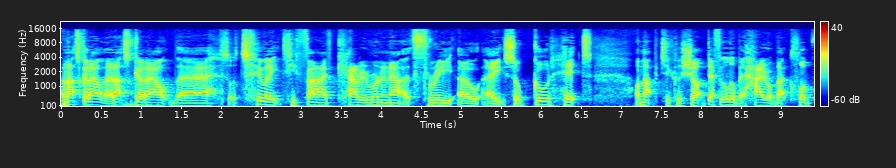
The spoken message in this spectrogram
And that's got out there. That's got out there. Sort of 285 carry running out at 308. So good hit on that particular shot. Definitely a little bit higher up that club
